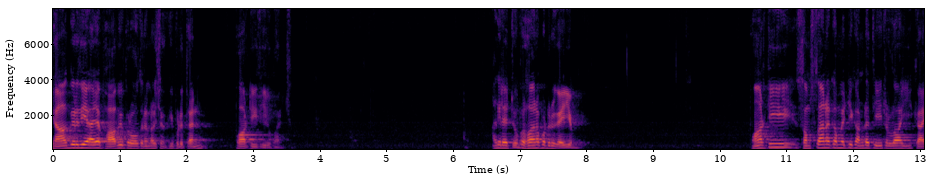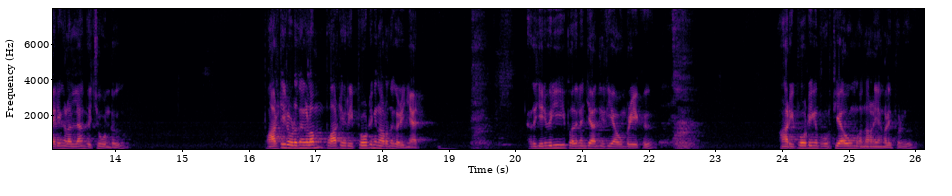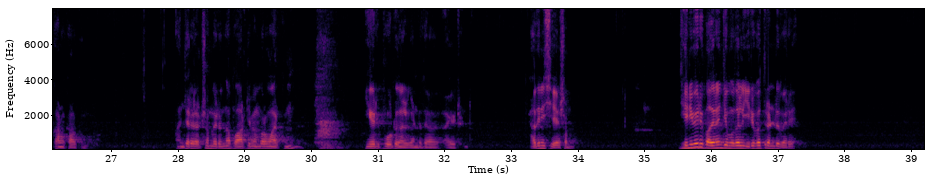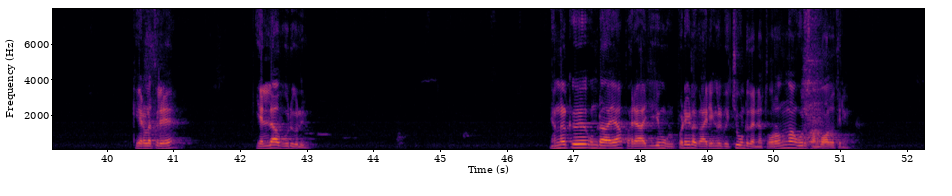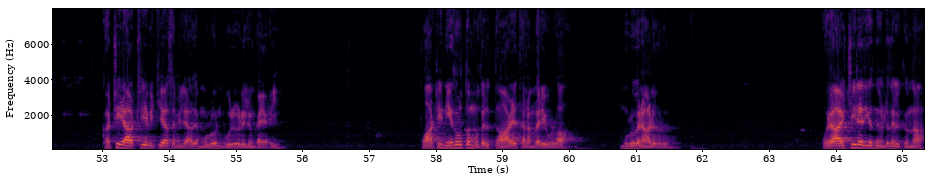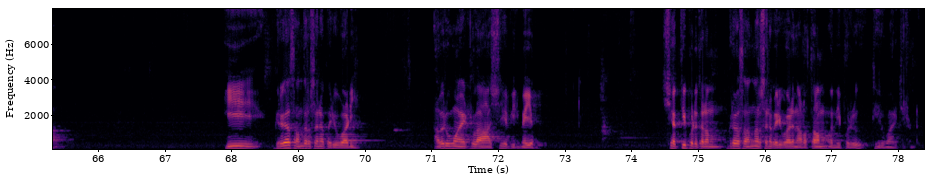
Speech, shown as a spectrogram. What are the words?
ജാഗ്രതയായ ഭാവി പ്രവർത്തനങ്ങൾ ശക്തിപ്പെടുത്താൻ പാർട്ടി തീരുമാനിച്ചു. അതിലേറ്റവും പ്രധാനപ്പെട്ടൊരു കാര്യം പാർട്ടി സംസ്ഥാന കമ്മിറ്റി കണ്ടെത്തിയിട്ടുള്ള ഈ കാര്യങ്ങളെല്ലാം വെച്ചുകൊണ്ട് പാർട്ടിയിലുടനീളം പാർട്ടി റിപ്പോർട്ടിംഗ് നടന്നു കഴിഞ്ഞാൽ അത് ജനുവരി പതിനഞ്ചാം തീയതി ആകുമ്പോഴേക്ക് ആ റിപ്പോർട്ടിംഗ് പൂർത്തിയാവും എന്നാണ് ഞങ്ങളിപ്പോൾ കണക്കാക്കുന്നത്. അഞ്ചര ലക്ഷം വരുന്ന പാർട്ടി മെമ്പർമാർക്കും ഈ റിപ്പോർട്ട് നൽകേണ്ടത് ആയിട്ടുണ്ട്. അതിനുശേഷം ജനുവരി പതിനഞ്ച് മുതൽ ഇരുപത്തിരണ്ട് വരെ കേരളത്തിലെ എല്ലാ വീടുകളിലും ഞങ്ങൾക്ക് ഉണ്ടായ പരാജയം ഉൾപ്പെടെയുള്ള കാര്യങ്ങൾ വെച്ചുകൊണ്ട് തന്നെ തുറന്ന ഒരു സംവാദത്തിന് കക്ഷി രാഷ്ട്രീയ വ്യത്യാസമില്ലാതെ മുഴുവൻ വീടുകളിലും കയറി പാർട്ടി നേതൃത്വം മുതൽ താഴെ തലം വരെയുള്ള മുഴുവൻ ആളുകളും ഒരാഴ്ചയിലധികം നീണ്ടു നിൽക്കുന്ന ഈ ഗൃഹസന്ദർശന പരിപാടി അവരുമായിട്ടുള്ള ആശയവിനിമയം ശക്തിപ്പെടുത്തണം ഗൃഹസന്ദർശന പരിപാടി നടത്തണം എന്നിപ്പോൾ തീരുമാനിച്ചിട്ടുണ്ട്.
